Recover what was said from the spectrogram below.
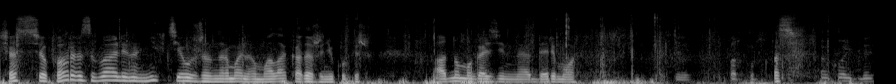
Сейчас все поразвалено, нигде уже нормального молока даже не купишь. Одно магазинное дерьмо. Какой, блядь?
